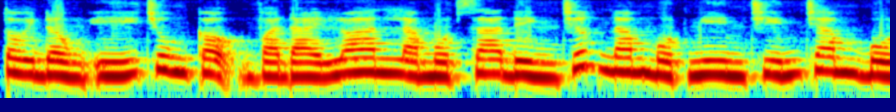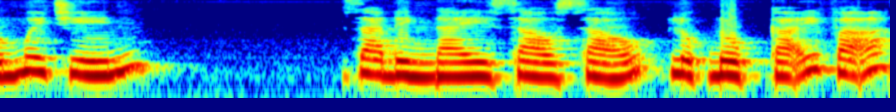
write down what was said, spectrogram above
Tôi đồng ý Trung Cộng và Đài Loan là một gia đình trước năm 1949. Gia đình này xào xáo, lục đục cãi vã,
